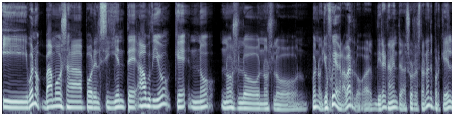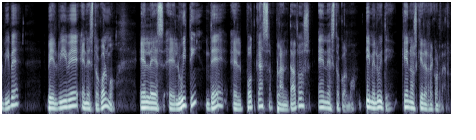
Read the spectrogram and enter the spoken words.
Y bueno, vamos a por el siguiente audio que no nos lo, nos lo. Bueno, yo fui a grabarlo directamente a su restaurante porque él vive, él vive en Estocolmo. Él es eh, Luiti de el podcast Plantados en Estocolmo. Dime, Luiti, ¿qué nos quieres recordar?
